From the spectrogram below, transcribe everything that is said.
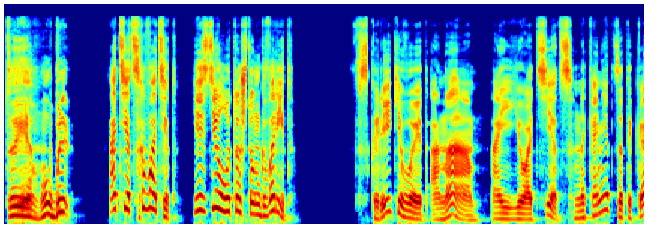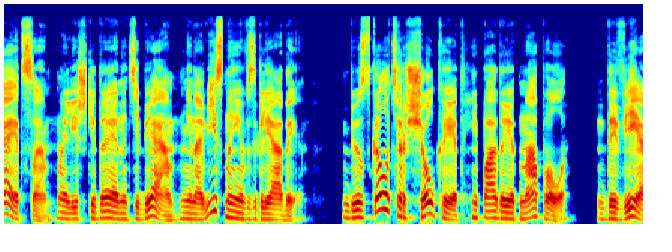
Ты убль... Отец, хватит! Я сделаю то, что он говорит. Вскрикивает она, а ее отец наконец затыкается, лишь кидая на тебя ненавистные взгляды. Бюстгальтер щелкает и падает на пол. Две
